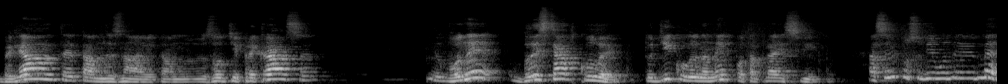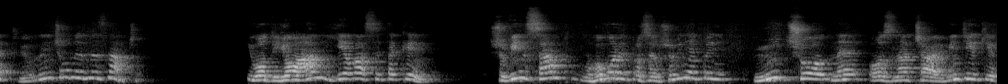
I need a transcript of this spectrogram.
брилянти, там, не знаю, там, золоті прикраси. Вони блистять коли? Тоді, коли на них потрапляє світло. А самі по собі вони мертві, вони нічого не, значать. І от Йоанн є власне таким, що він сам говорить про себе, що він якби нічого не означає. Він тільки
